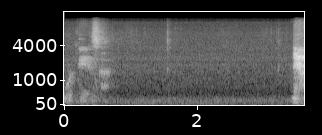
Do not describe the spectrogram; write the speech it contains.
4 KSI. Now,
